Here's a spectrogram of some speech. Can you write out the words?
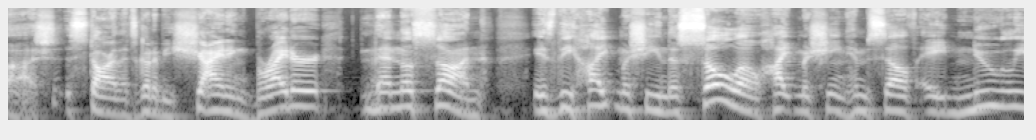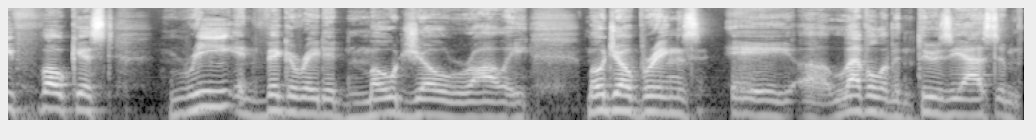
uh, star that's going to be shining brighter than the sun is the hype machine, the solo hype machine himself, a newly focused, reinvigorated Mojo Rawley. Mojo brings a uh, level of enthusiasm,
